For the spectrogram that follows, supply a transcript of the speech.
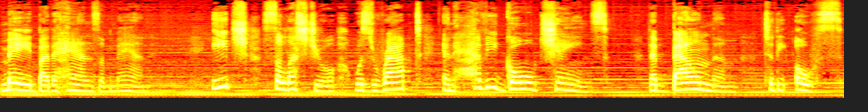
made by the hands of man. Each celestial was wrapped in heavy gold chains that bound them to the oaths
